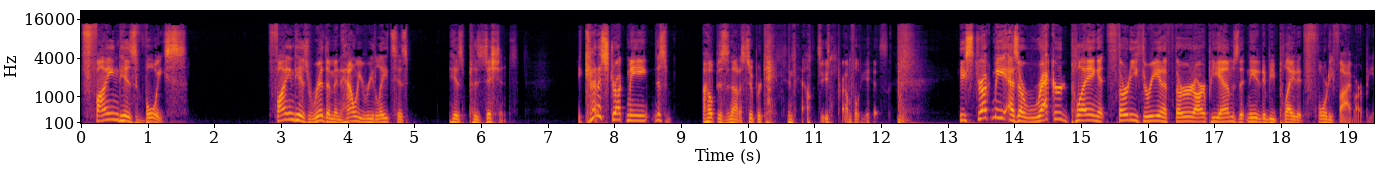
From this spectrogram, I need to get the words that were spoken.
find his voice, find his rhythm and how he relates his his positions. It kind of struck me. This, I hope this is not a super dated analogy. It probably is. He struck me as a record playing at 33 and a third RPMs that needed to be played at 45 RPMs.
